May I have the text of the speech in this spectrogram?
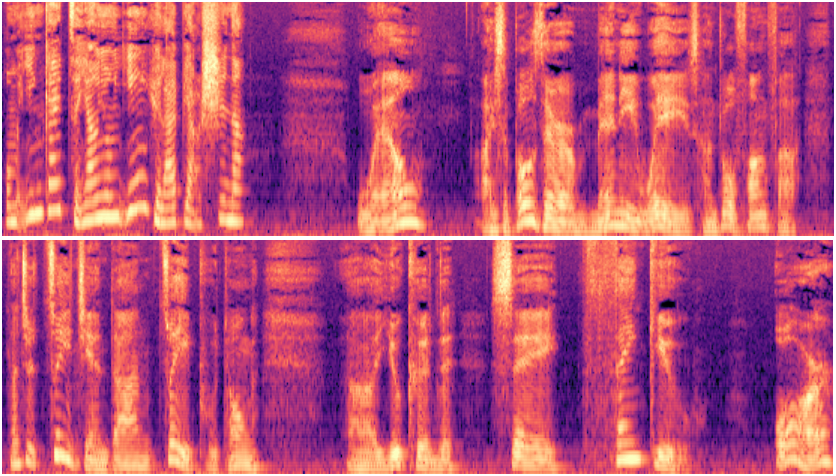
我们应该怎样用英语来表示呢？Well, I suppose there are many ways，很多方法，但是最简单、最普通，呃、uh,，you could say thank you。 or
